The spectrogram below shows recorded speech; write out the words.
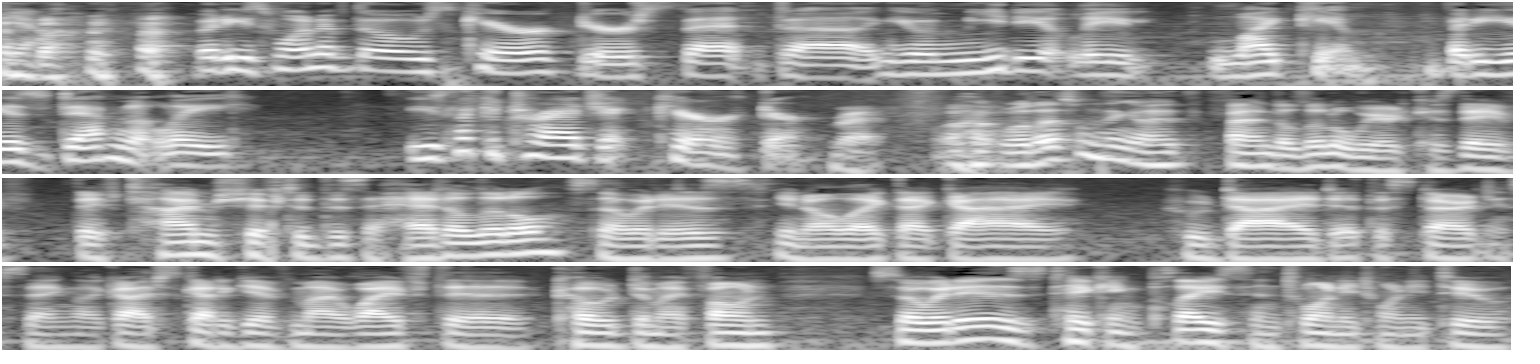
Yeah. but he's one of those characters that uh, you immediately like him, but he is definitely he's like a tragic character. Right. Well, that's one thing I found a little weird because they've they've time shifted this ahead a little, so it is you know like that guy who died at the start and saying like I just got to give my wife the code to my phone. So it is taking place in 2022,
